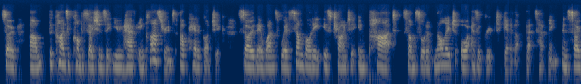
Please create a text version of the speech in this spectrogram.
So, um, the kinds of conversations that you have in classrooms are pedagogic. So, they're ones where somebody is trying to impart some sort of knowledge or as a group together. That's happening. And so,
